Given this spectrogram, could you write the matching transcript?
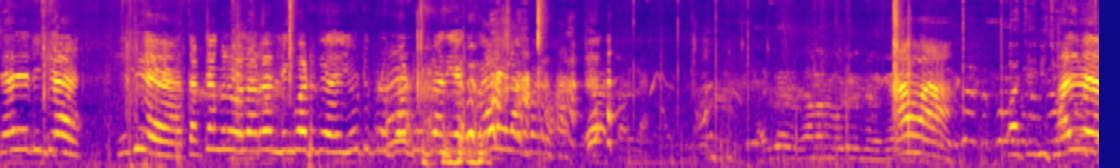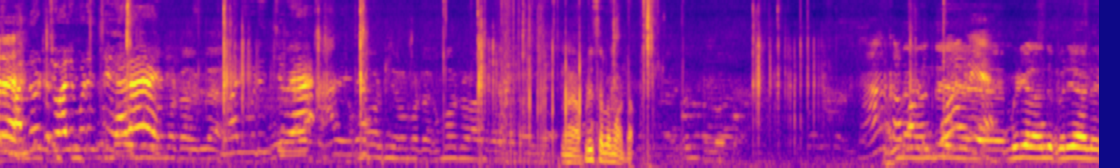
சரி நீங்க இது தட்டாங்கல் விளையாடுற நீங்க பாட்டுக்கு யூடியூப்ல போட்டு விட்டுறாதீங்க. வேலையெல்லாம் ஆமா அது வேற ஆ, அப்படி சொல்ல மாட்டோம் நாங்க கம்மாவுக்கு போகலையே. மீடியாவில் வந்து பெரிய ஆளு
